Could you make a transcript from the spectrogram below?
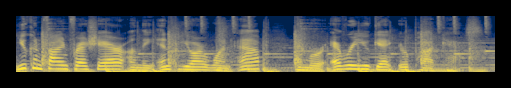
You can find Fresh Air on the NPR One app and wherever you get your podcasts.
